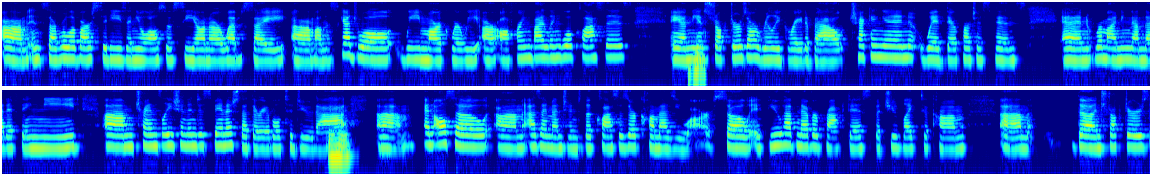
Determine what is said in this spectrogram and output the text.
um, in several of our cities. And you'll also see on our website um, on the schedule, we mark where we are offering bilingual classes. And the hmm. instructors are really great about checking in with their participants and reminding them that if they need um, translation into Spanish, that they're able to do that. Mm-hmm. Um, and also, um, as I mentioned, the classes are come as you are. So if you have never practiced but you'd like to come, um, the instructors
